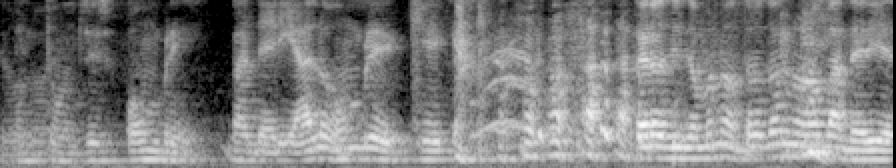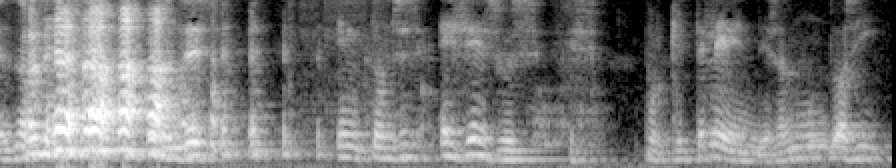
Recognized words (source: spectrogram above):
lo Entonces, hombre, Banderialo. hombre, que... Pero si somos nosotros dos, no nos banderíes. ¿no? Entonces, entonces es eso, es, es ¿por qué te le vendes al mundo así?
